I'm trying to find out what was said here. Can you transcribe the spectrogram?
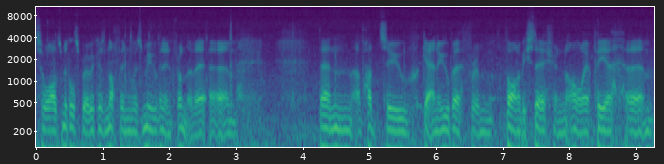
towards Middlesbrough because nothing was moving in front of it. Um, then I've had to get an Uber from Thornaby Station all the way up here. Um,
